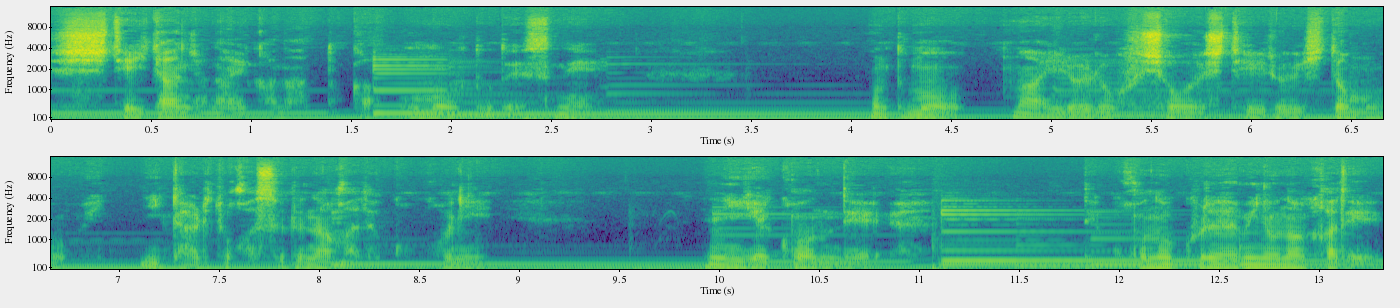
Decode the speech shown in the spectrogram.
していたんじゃないかなとか思うとですね、本当もう、まあいろいろ負傷している人もいたりとかする中でここに逃げ込んで、でこの暗闇の中で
